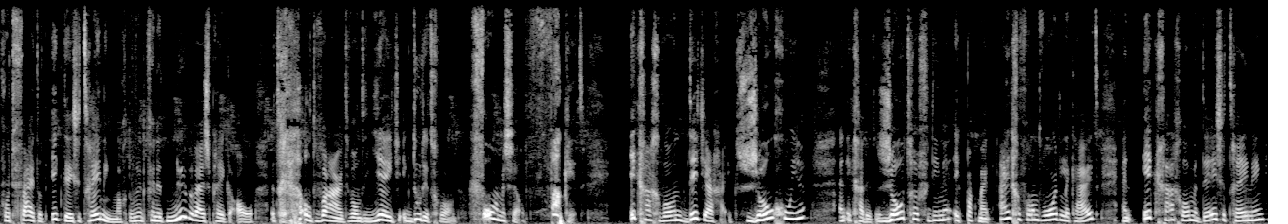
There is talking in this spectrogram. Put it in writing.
voor het feit dat ik deze training mag doen. En ik vind het nu bij wijze van spreken al het geld waard. Want jeetje, ik doe dit gewoon voor mezelf. Fuck it. Ik ga gewoon, dit jaar ga ik zo groeien. En ik ga dit zo terugverdienen. Ik pak mijn eigen verantwoordelijkheid. En ik ga gewoon met deze training,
